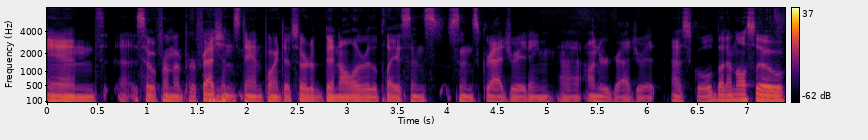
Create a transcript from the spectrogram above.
and uh, so from a profession mm-hmm. standpoint i've sort of been all over the place since since graduating uh, undergraduate uh, school but i'm also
